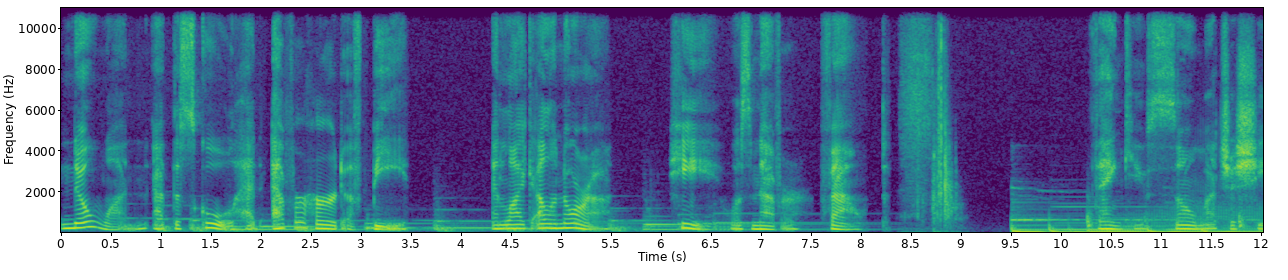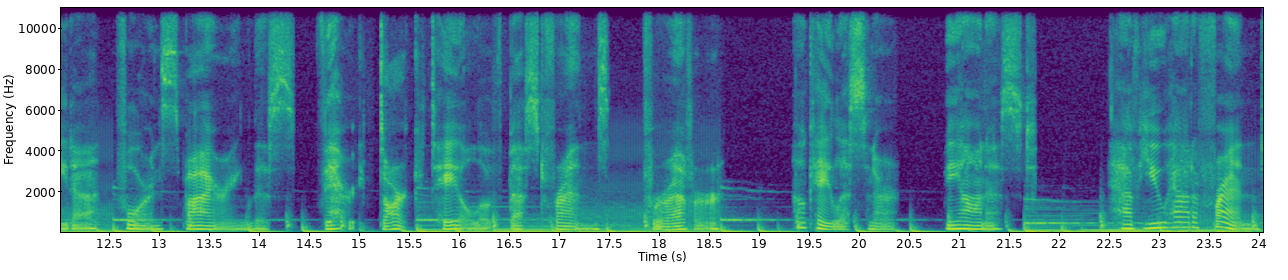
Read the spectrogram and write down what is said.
No one at the school had ever heard of B, and like Eleonora, he was never found. Thank you so much, Ashita, for inspiring this very dark tale of best friends forever. Okay, listener, be honest. Have you had a friend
